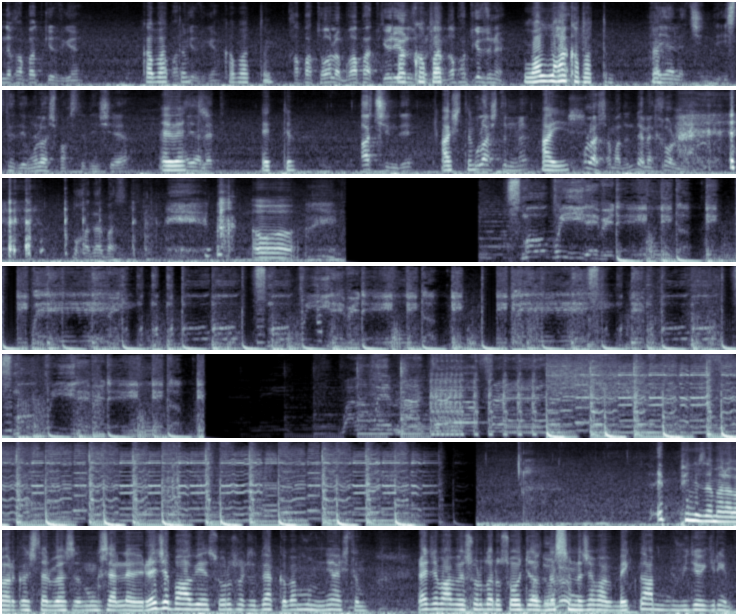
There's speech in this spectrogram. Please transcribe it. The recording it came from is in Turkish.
Şimdi kapat gözünü. Kapat Kapattım. gözünü. Kapattım. Kapat oğlum kapat. Görüyoruz Bak, buradan. kapat. Kapat gözünü. Vallahi Heh. kapattım. Hayal et şimdi. İstediğin, ulaşmak istediğin şeye. Evet. Hayal et. Ettim. Aç şimdi. Açtım. Ulaştın mı? Hayır. Ulaşamadın demek ki olmadı. Bu kadar basit. Oo. Hepinize merhaba arkadaşlar ben Sedat Müksel'le Recep abiye soru soracağız. Bir dakika ben bunu niye açtım? Recep abiye soruları soracağız. Hadi Nasılsın. Recep abi? Bekle abi bir videoya gireyim.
